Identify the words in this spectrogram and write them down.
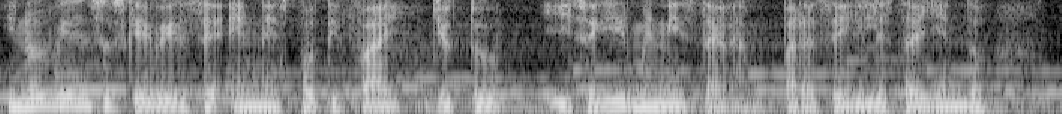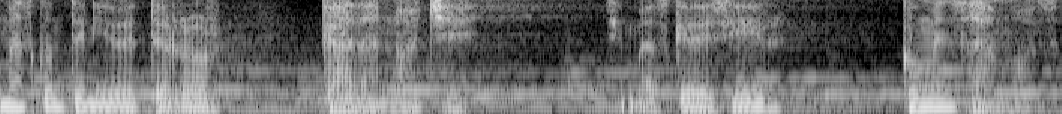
y no olviden suscribirse en Spotify, YouTube y seguirme en Instagram para seguirles trayendo más contenido de terror cada noche. Sin más que decir, Comenzamos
